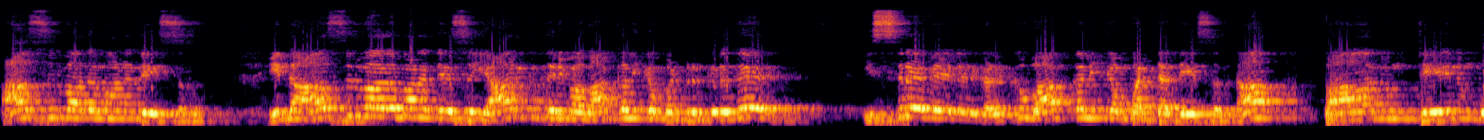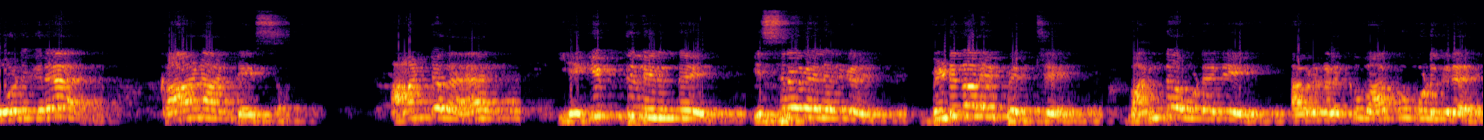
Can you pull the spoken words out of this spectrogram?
ஆசீர்வாதமான தேசம். இந்த ஆசீர்வாதமான தேசம் யாருக்கு தெரியுமா? வாக்களிக்கப்பட்டிருக்கிறது. இஸ்ரேவேலர்களுக்கு வாக்களிக்கப்பட்ட தேசம் தான் பாலும் தேனும் ஓடுகிற கானான் தேசம். ஆண்டவர் எகிப்திலிருந்து இஸ்ரவேலர்கள் விடுதலை பெற்று வந்த உடனே அவர்களுக்கு வாக்கு கொடுக்கிறார்.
